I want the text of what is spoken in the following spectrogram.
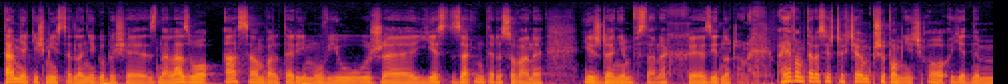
Tam jakieś miejsce dla niego by się znalazło, a sam Walteri mówił, że jest zainteresowany jeżdżeniem w Stanach Zjednoczonych. A ja Wam teraz jeszcze chciałem przypomnieć o jednym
